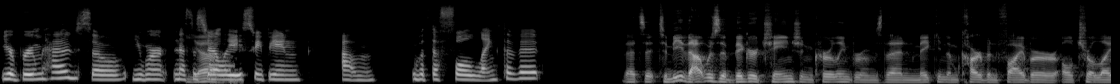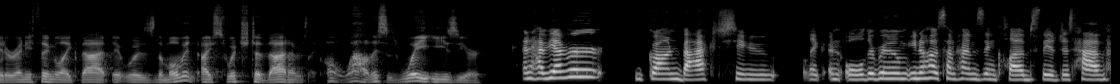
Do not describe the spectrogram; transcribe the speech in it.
your broom head, so you weren't necessarily sweeping um, with the full length of it. That's it. To me, that was a bigger change in curling brooms than making them carbon fiber, ultralight, or anything like that. It was the moment I switched to that, I was like, oh, wow, this is way easier. And have you ever gone back to like an older broom? You know how sometimes in clubs they just have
